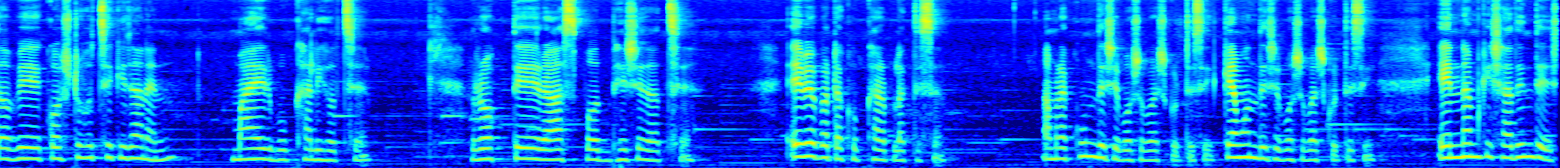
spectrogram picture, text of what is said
তবে কষ্ট হচ্ছে কি জানেন? মায়ের বুক খালি হচ্ছে। রক্তে রাজপথ ভেসে যাচ্ছে। এই ব্যাপারটা খুব খারাপ লাগতেছে। আমরা কোন দেশে বসবাস করতেছি? কেমন দেশে বসবাস করতেছি? এর নাম কি স্বাধীন দেশ?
